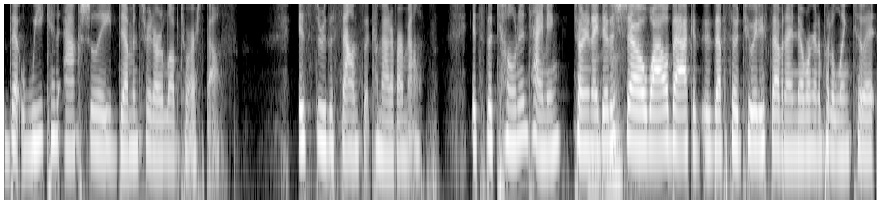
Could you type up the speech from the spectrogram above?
that we can actually demonstrate our love to our spouse is through the sounds that come out of our mouth. It's the tone and timing. Tony and I did a mm-hmm. show a while back. It was episode 287. I know we're going to put a link to it.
